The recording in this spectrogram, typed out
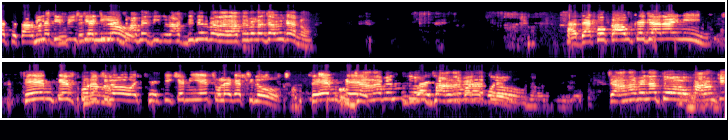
আছে? তার মানে মিষ্টি ঘুরতে নিয়ে যাবে দিন- রাত দিনের বেলা রাতের বেলা যাবে কেন? আর দেখো কাউকে জানায়নি। সেম কেস করেছিল ওই ছেটিকে নিয়ে চলে গেছিল। সেম কেস জানাবে না তো জানাবে না তো। জানাবে না তো কারণ কি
